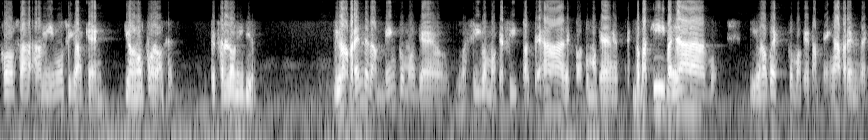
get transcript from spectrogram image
cosas a mi música que yo no puedo hacer. Eso es lo nítido. Y uno aprende también como que, así como que feedback, ah, como que esto para aquí, para allá, y uno pues como que también aprende.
